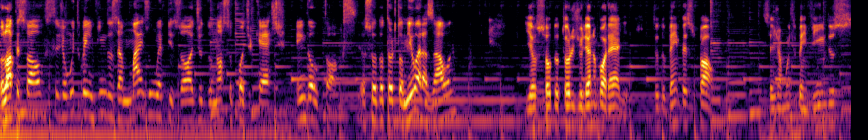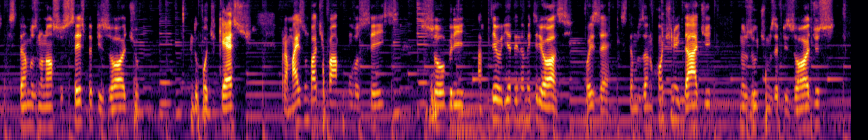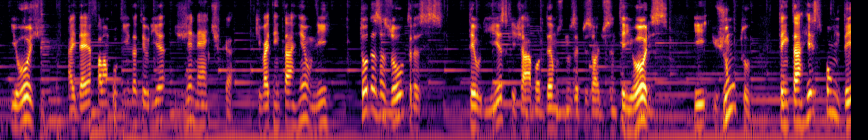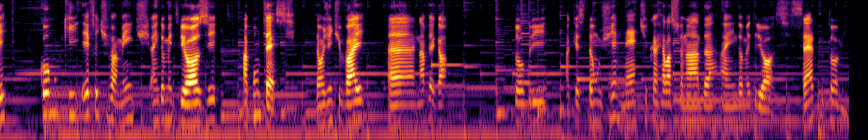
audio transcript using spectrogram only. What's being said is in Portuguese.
Olá pessoal, sejam muito bem-vindos a mais um episódio do nosso podcast Endo Talks. Eu sou o Dr. Tomil Arazawa. E eu sou o Dr. Juliano Borelli. Tudo bem, pessoal? Sejam muito bem-vindos. Estamos no nosso sexto episódio do podcast para mais um bate-papo com vocês sobre a teoria da endometriose. Pois é, estamos dando continuidade nos últimos episódios e hoje a ideia é falar um pouquinho da teoria genética, que vai tentar reunir todas as outras teorias que já abordamos nos episódios anteriores e junto tentar responder como que efetivamente a endometriose acontece. Então a gente vai é, navegar sobre a questão genética relacionada à endometriose, certo, Tommy?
